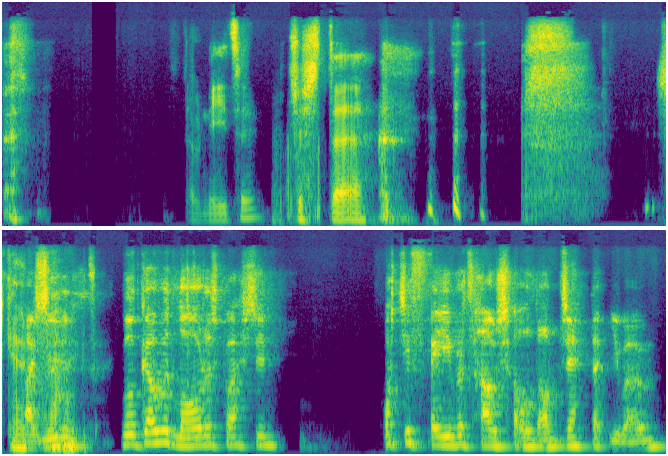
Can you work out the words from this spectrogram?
Don't need to. Just uh. just get Right, we will, we'll go with Laura's question. What's your favourite household object that you own?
